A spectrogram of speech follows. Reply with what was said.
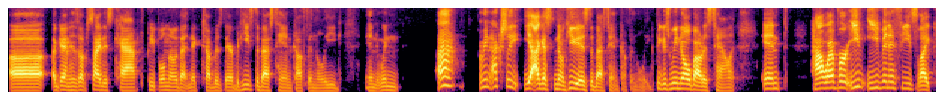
Uh, again, his upside is capped. People know that Nick Chubb is there, but he's the best handcuff in the league. And when, ah, I mean, actually, yeah, I guess no, he is the best handcuff in the league because we know about his talent. And however, e- even if he's like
